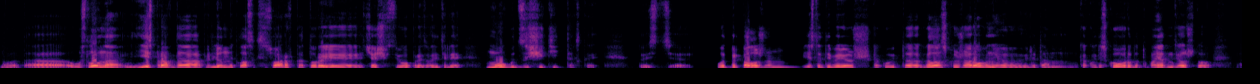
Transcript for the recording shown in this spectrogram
Вот. А, условно, есть, правда, определенный класс аксессуаров, которые чаще всего производители могут защитить, так сказать. То есть, э, вот, предположим, если ты берешь какую-то голландскую жаровню или там какую-то сковороду, то понятное дело, что э,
